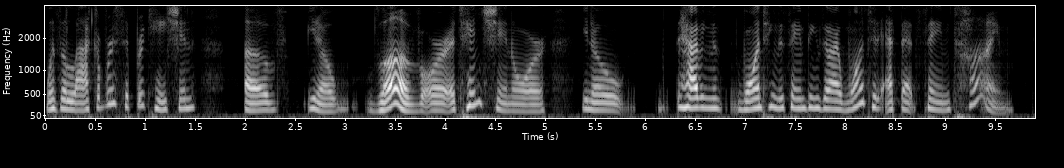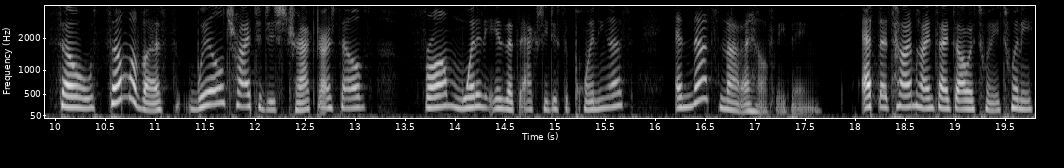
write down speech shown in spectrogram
was a lack of reciprocation of, you know, love or attention or, you know, having wanting the same things that I wanted at that same time. So some of us will try to distract ourselves from what it is that's actually disappointing us. And that's not a healthy thing. At that time, hindsight's always 2020,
